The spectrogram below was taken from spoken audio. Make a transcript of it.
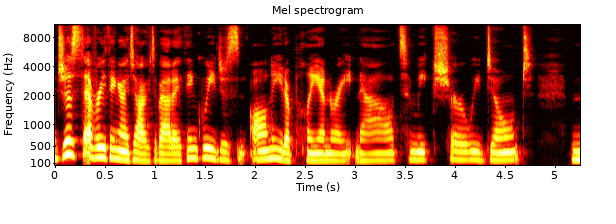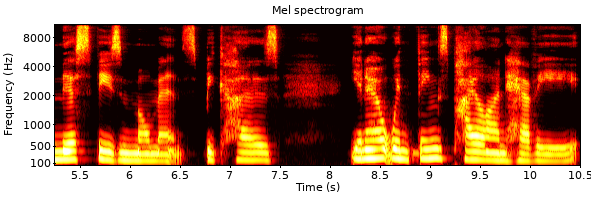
just everything i talked about i think we just all need a plan right now to make sure we don't miss these moments because you know when things pile on heavy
